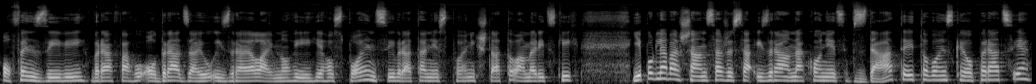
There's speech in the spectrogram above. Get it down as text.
ofenzívy v Rafahu odrádzajú Izrael aj mnohí jeho spojenci, vrátane Spojených štátov amerických. Je podľa vás šanca, že sa Izrael nakoniec vzdá tejto vojenskej operácie?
